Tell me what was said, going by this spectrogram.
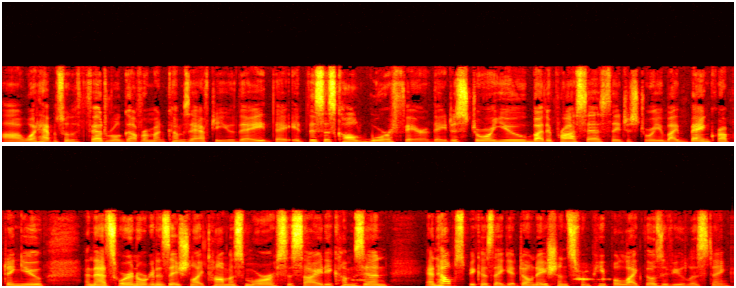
uh, what happens when the federal government comes after you. They, they it, this is called warfare. They destroy you by the process. They destroy you by bankrupting you, and that's where an organization like Thomas More Society comes in and helps because they get donations from people like those of you listening.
